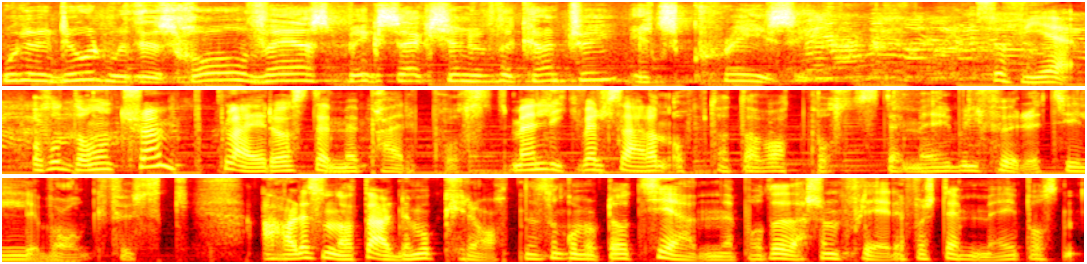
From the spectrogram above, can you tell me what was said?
we're going to do it with this whole vast big section of the country. Sofie, også Donald Trump pleier å stemme per post, men likevel så er han opptatt av at poststemmer vil føre til valgfusk. Er det sånn at det er demokratene som kommer til å tjene på det dersom flere får stemme i posten?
